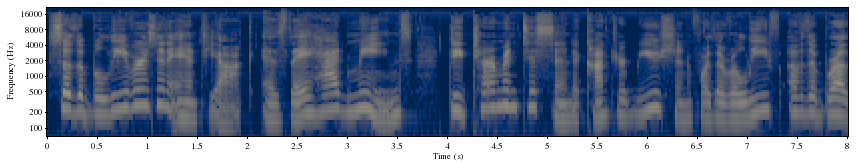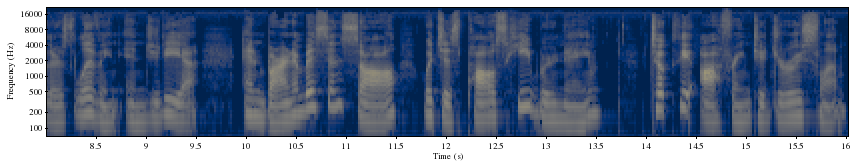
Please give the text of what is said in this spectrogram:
So the believers in Antioch, as they had means, determined to send a contribution for the relief of the brothers living in Judea. And Barnabas and Saul, which is Paul's Hebrew name, took the offering to Jerusalem.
